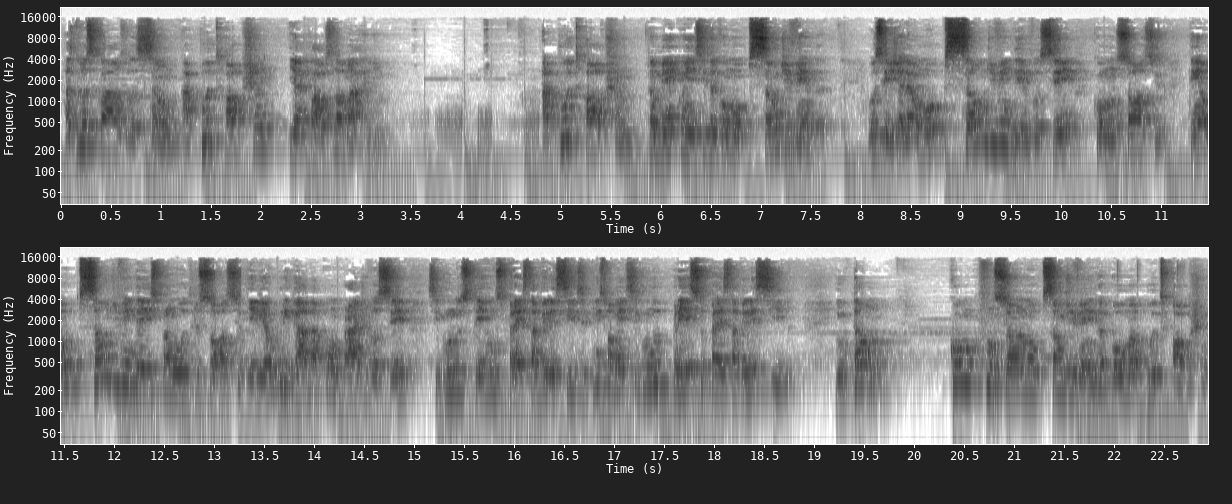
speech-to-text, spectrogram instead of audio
As duas cláusulas são a Put Option e a cláusula Marlin. A Put Option também é conhecida como opção de venda. Ou seja, ela é uma opção de vender. Você, como um sócio, tem a opção de vender isso para um outro sócio, ele é obrigado a comprar de você segundo os termos pré-estabelecidos e principalmente segundo o preço pré-estabelecido. Então, como funciona uma opção de venda ou uma put option?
